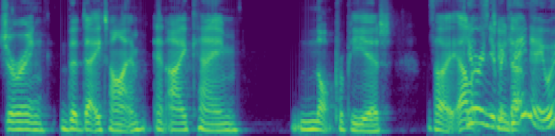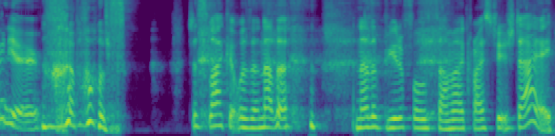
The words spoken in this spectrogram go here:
during the daytime, and I came not prepared. So Alex You were in your turned up- bikini, weren't you? I was just like it was another another beautiful summer Christchurch day,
